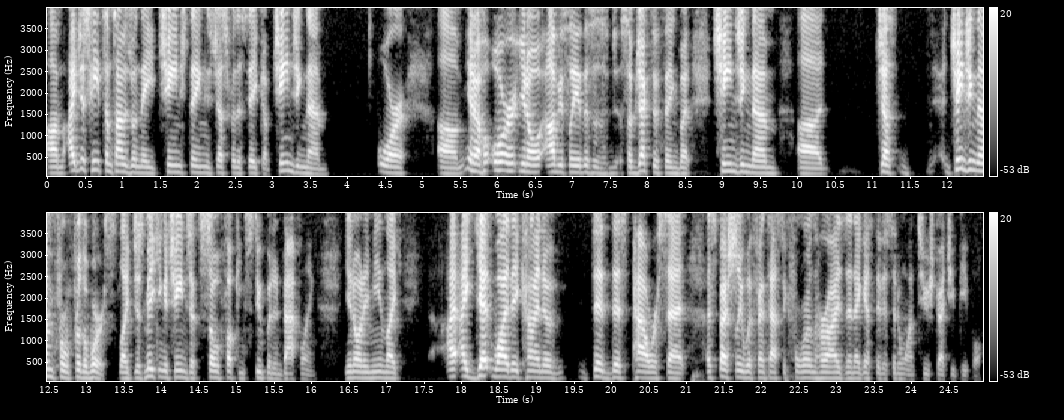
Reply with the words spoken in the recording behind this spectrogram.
Um, I just hate sometimes when they change things just for the sake of changing them, or um, you know, or you know, obviously this is a subjective thing, but changing them, uh, just changing them for for the worse, like just making a change that's so fucking stupid and baffling. You know what I mean? Like, I, I get why they kind of did this power set, especially with Fantastic Four on the horizon. I guess they just didn't want too stretchy people,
